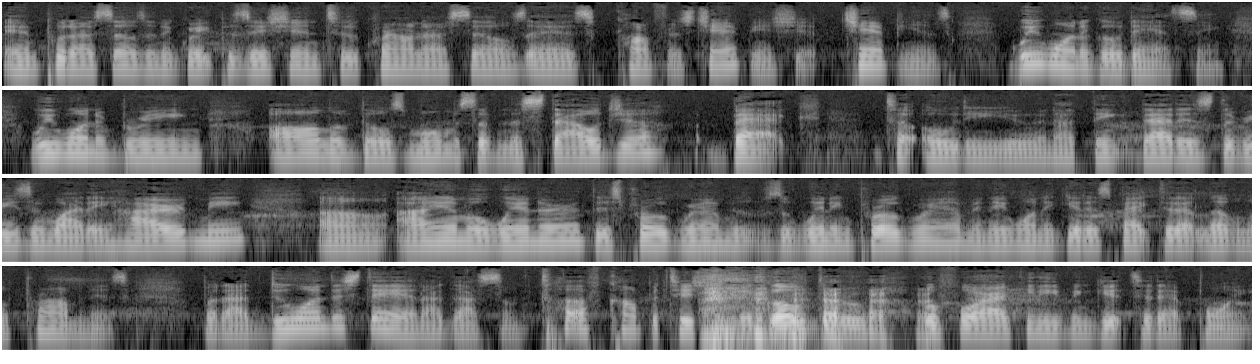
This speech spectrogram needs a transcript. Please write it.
and put ourselves in a great position to crown ourselves as conference championship champions. We want to go dancing. We want to bring all of those moments of nostalgia back to ODU, and I think that is the reason why they hired me. Uh, I am a winner. This program was a winning program, and they want to get us back to that level of prominence. But I do understand I got some tough competition to go through before I can even get to that point.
